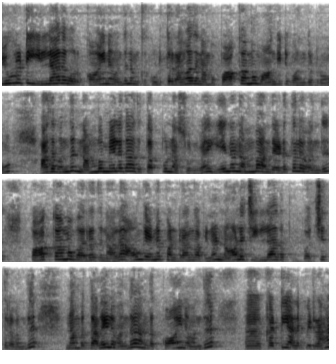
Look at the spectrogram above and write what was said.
பியூரிட்டி இல்லாத ஒரு காயினை வந்து நமக்கு கொடுத்துட்றாங்க. அதை நம்ம பார்க்காம வாங்கிட்டு வந்துடுறோம். அதை வந்து நம்ம மேலே தான் அது தப்புன்னு நான் சொல்லுவேன். ஏன்னா நம்ம அந்த இடத்துல வந்து பார்க்காம வர்றதுனால அவங்க என்ன பண்ணுறாங்க அப்படின்னா நாலேஜ் இல்லாத பட்சத்தில் வந்து நம்ம தலையில் வந்து அந்த காயினை வந்து கட்டி அனுப்பிடுறாங்க.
